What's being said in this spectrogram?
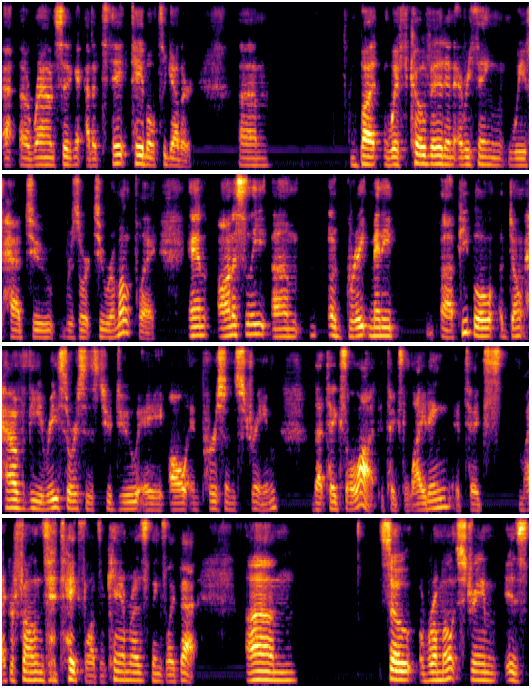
at, around sitting at a table together. Um, but with COVID and everything, we've had to resort to remote play. And honestly, um, a great many uh, people don't have the resources to do a all in-person stream. That takes a lot. It takes lighting, it takes microphones, it takes lots of cameras, things like that. Um, so remote stream is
